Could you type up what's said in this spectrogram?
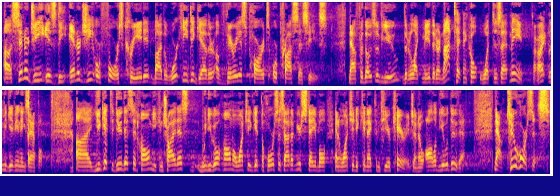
Uh, synergy is the energy or force created by the working together of various parts or processes. Now, for those of you that are like me that are not technical, what does that mean? All right, let me give you an example. Uh, you get to do this at home. You can try this. When you go home, I want you to get the horses out of your stable and I want you to connect them to your carriage. I know all of you will do that. Now, two horses.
